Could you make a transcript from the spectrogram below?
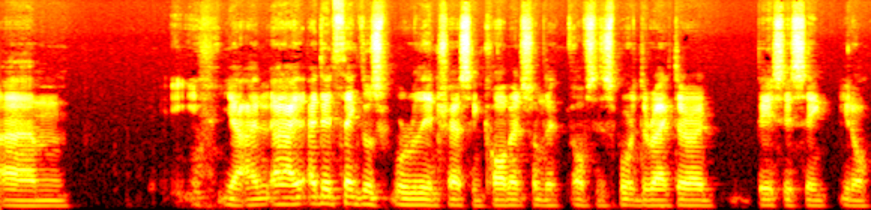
Um, yeah, I, I did think those were really interesting comments from the obviously the sport director basically saying, you know,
